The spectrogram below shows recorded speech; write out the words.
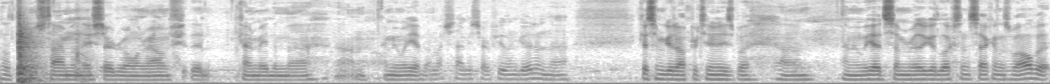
a little too much time when they started rolling around. That kind of made them. Uh, um, I mean, when you have that much time, you start feeling good and uh, get some good opportunities. But um, I mean, we had some really good looks in the second as well, but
